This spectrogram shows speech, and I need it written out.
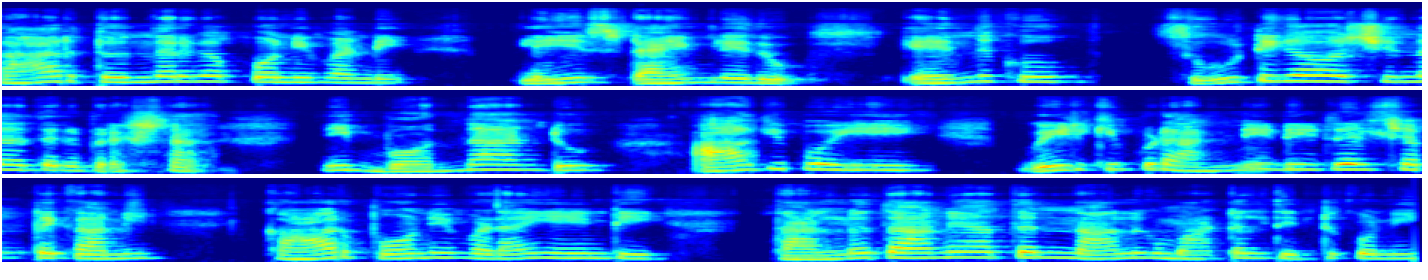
కార్ తొందరగా పోనివ్వండి. ప్లీజ్ టైం లేదు. ఎందుకు? సూటిగా వచ్చింది అతని ప్రశ్న. నీ బొంద అంటూ ఆగిపోయి వీడికిప్పుడు అన్ని డీటెయిల్స్ చెప్తే కానీ కార్ పోనివ్వడా ఏంటి? తనలో తానే అతను నాలుగు మాటలు తిట్టుకొని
